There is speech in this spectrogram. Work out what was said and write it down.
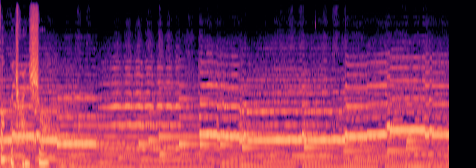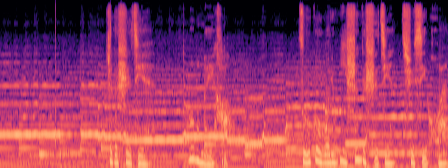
方的传说。这个世界多么美好，足够我用一生的时间去喜欢。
